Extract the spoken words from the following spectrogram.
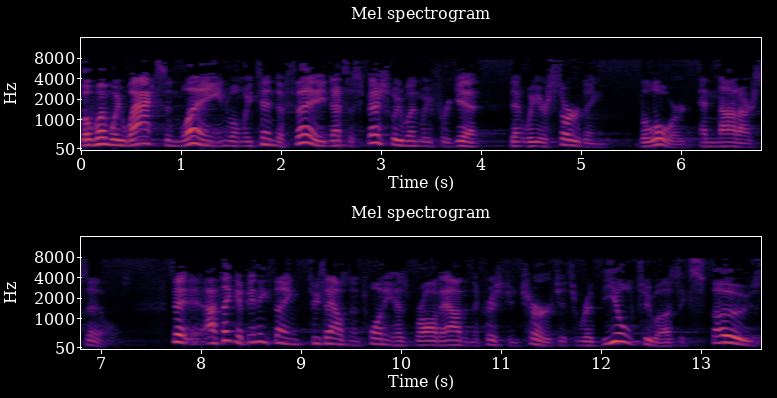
But when we wax and wane, when we tend to fade, that's especially when we forget that we are serving the Lord and not ourselves. So I think if anything 2020 has brought out in the Christian church, it's revealed to us, exposed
